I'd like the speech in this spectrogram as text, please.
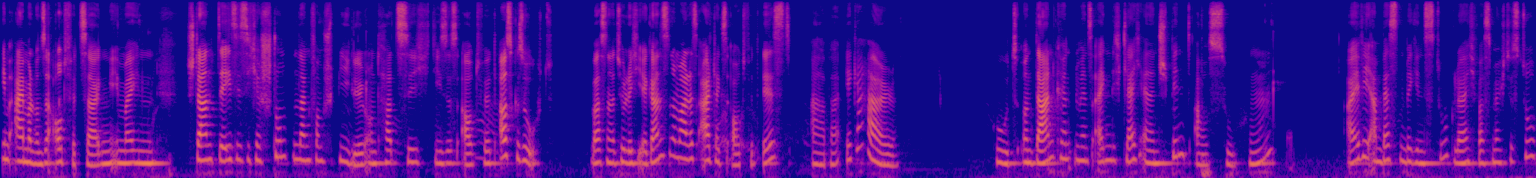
ihm einmal unser Outfit zeigen. Immerhin stand Daisy sicher stundenlang vom Spiegel und hat sich dieses Outfit ausgesucht. Was natürlich ihr ganz normales Alltagsoutfit ist, aber egal. Gut, und dann könnten wir uns eigentlich gleich einen Spind aussuchen. Ivy, am besten beginnst du gleich. Was möchtest du?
